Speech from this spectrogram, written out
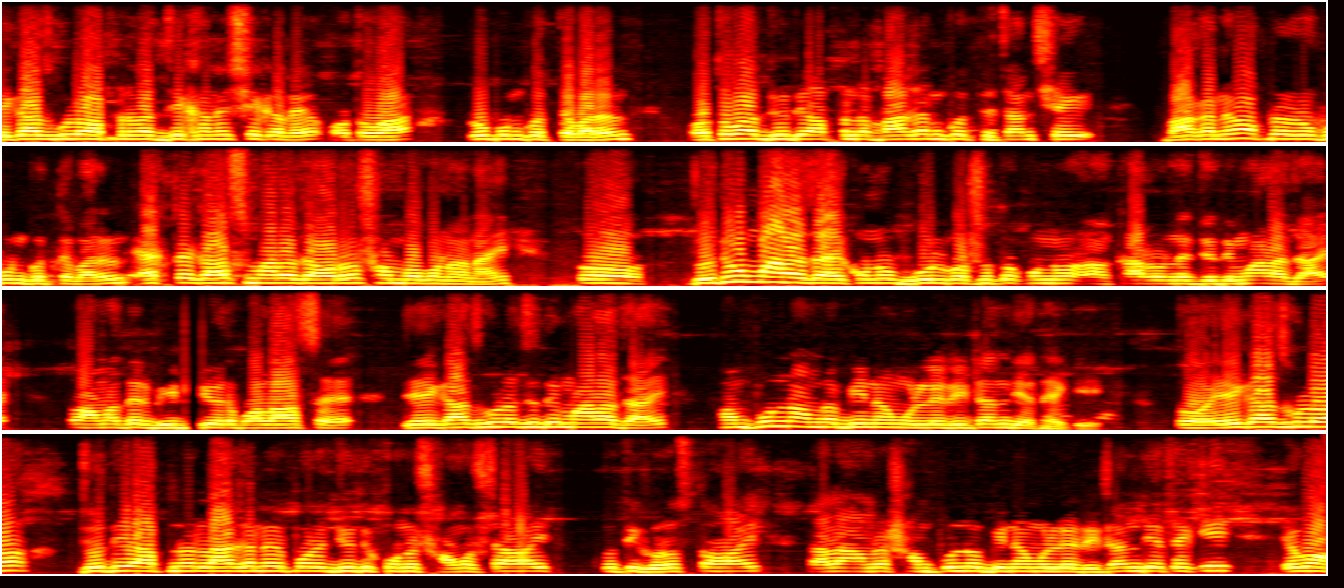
এই গাছগুলো আপনারা যেখানে সেখানে অথবা রোপণ করতে পারেন। অথবা যদি আপনারা বাগান করতে চান, সেই বাগানেও আপনারা রোপণ করতে পারেন। একটা গাছ মারা যাওয়ারও সম্ভাবনা নাই। তো যদিও মারা যায়, কোনো ভুলবশত কোনো কারণে যদি মারা যায় তো আমাদের ভিডিওতে বলা আছে যে এই গাছগুলো যদি মারা যায়, সম্পূর্ণ আমরা বিনামূল্যে রিটার্ন দিয়ে থাকি। তো এই গাছগুলো যদি আপনার লাগানোর পরে যদি কোনো সমস্যা হয়, ক্ষতিগ্রস্ত হয়, তাহলে আমরা সম্পূর্ণ বিনামূল্যে রিটার্ন দিয়ে থাকি এবং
